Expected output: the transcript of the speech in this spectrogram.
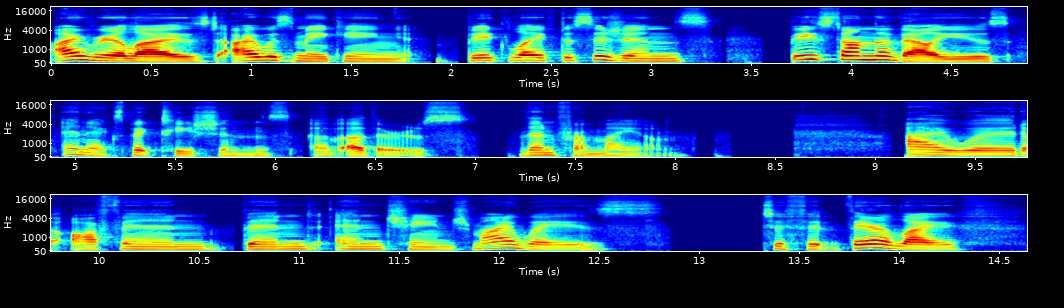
I realized I was making big life decisions based on the values and expectations of others than from my own. I would often bend and change my ways to fit their life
